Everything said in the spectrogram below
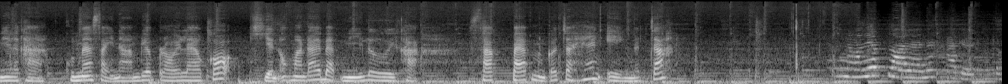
นี่แหละค่ะ คุณแม่ใส่น้ำเรียบร้อยแล้วก็เขียนออกมาได้แบบนี้เลยค่ะสักแป๊บมันก็จะแห้งเองนะจ๊ะ น้ำเรียบร้อยแล้วนะคะ เดี๋ยวจะ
